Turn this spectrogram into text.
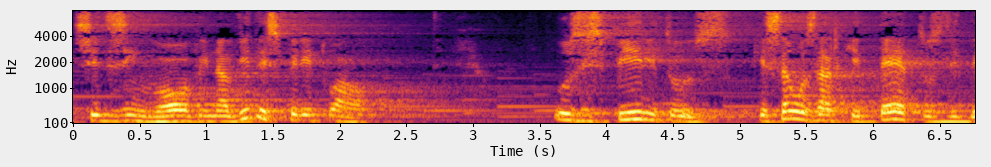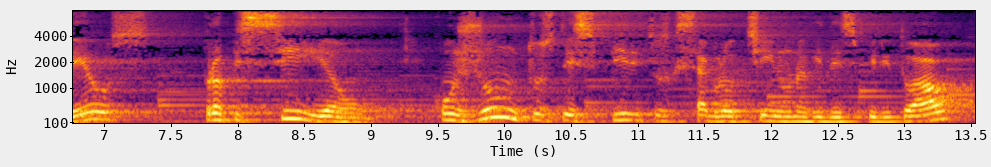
se desenvolve na vida espiritual. Os espíritos, que são os arquitetos de Deus, propiciam conjuntos de espíritos que se aglutinam na vida espiritual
